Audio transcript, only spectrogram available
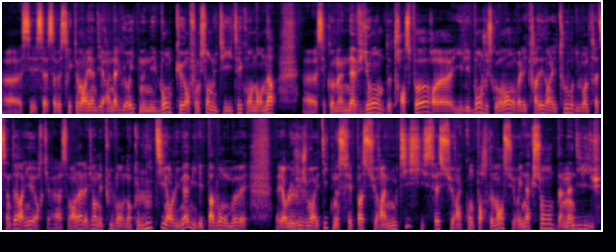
Euh, ça, veut strictement rien dire. Un algorithme n'est bon qu'en fonction de l'utilité qu'on en a. Euh, c'est comme un avion de transport, euh, il est bon jusqu'au moment où on va l'écraser dans les tours du World Trade Center à New York. À ce moment-là, l'avion n'est plus bon. Donc l'outil en lui-même, il n'est pas bon ou mauvais. D'ailleurs, le jugement éthique ne se fait pas sur un outil, il se fait sur un comportement, sur une action d'un individu.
